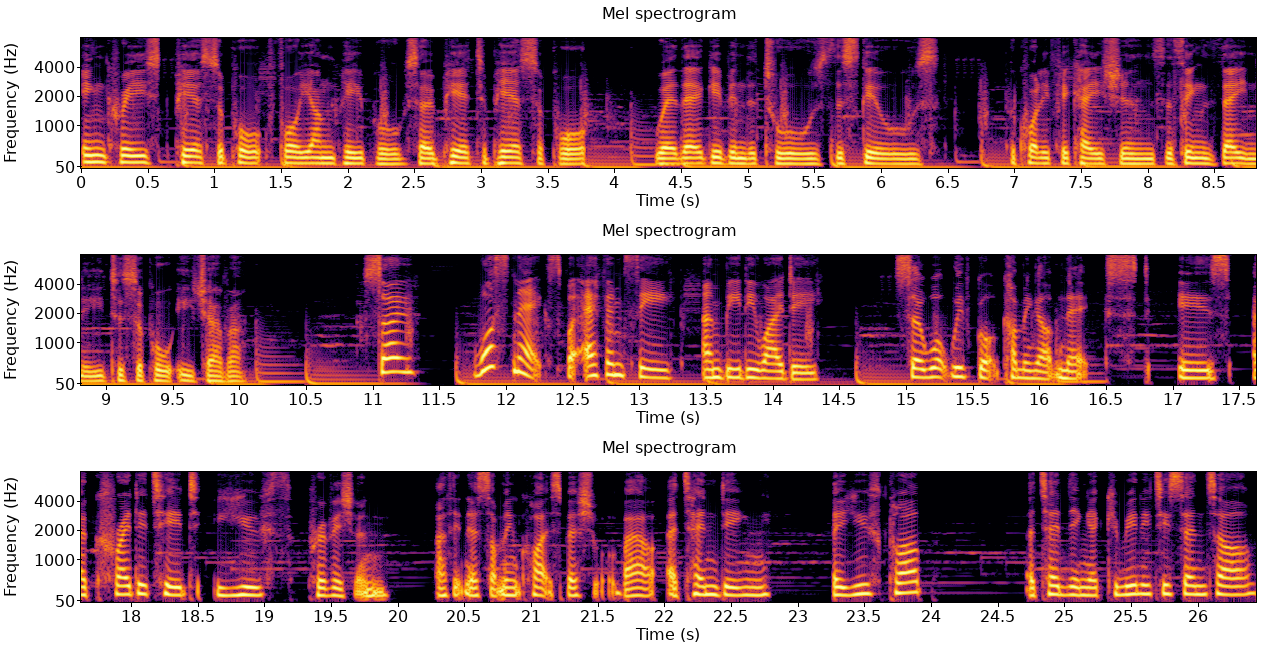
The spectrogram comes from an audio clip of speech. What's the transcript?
increased peer support for young people. So, peer to peer support, where they're given the tools, the skills, the qualifications, the things they need to support each other. So, what's next for FMC and BDYD? So, what we've got coming up next is accredited youth provision. I think there's something quite special about attending a youth club, attending a community centre,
